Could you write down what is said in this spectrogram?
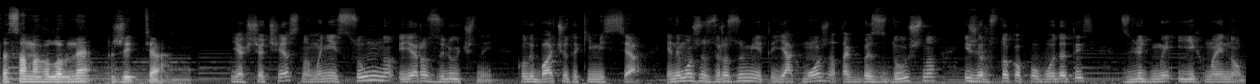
та саме головне життя. Якщо чесно, мені сумно і я розлючений, коли бачу такі місця. Я не можу зрозуміти, як можна так бездушно і жорстоко поводитись з людьми і їх майном.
